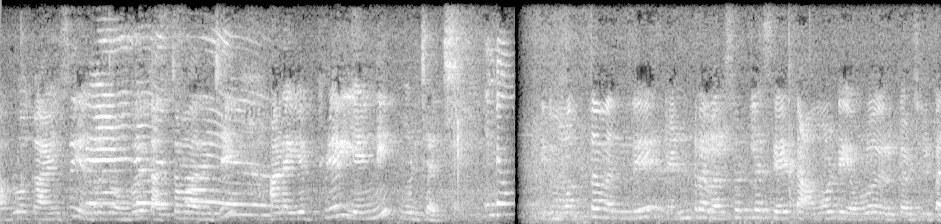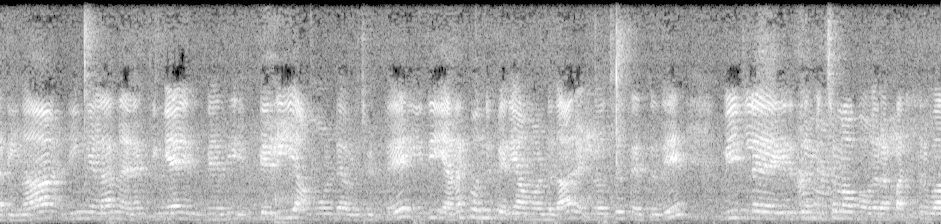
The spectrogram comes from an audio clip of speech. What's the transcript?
அவ்வளோ காயின்ஸ் எண்றது ரொம்ப கஷ்டமா இருந்துச்சு. ஆனா எப்படியோ எண்ணி முடிச்சாச்சு. இது மொத்தம் வந்து ரெண்டரை வருஷத்துல சேர்த்த அமௌண்ட் எவ்வளோ இருக்கு அப்படின்னு சொல்லி பார்த்தீங்கன்னா நீங்க எல்லாரும் நினைப்பீங்க இது பெரிய பெரிய அமௌண்ட் அப்படின்னு சொல்லிட்டு. இது எனக்கு வந்து பெரிய அமௌண்ட் தான் ரெண்டு வருஷம் சேர்த்தது. வீட்டில் இருக்கிற மிச்சமா போகிற பத்து ரூபா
